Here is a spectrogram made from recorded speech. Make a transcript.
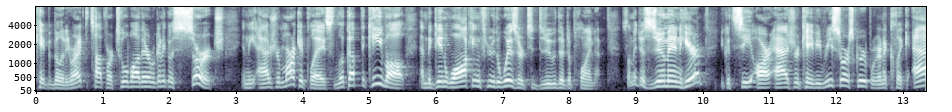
capability right at the top of our toolbar there. We're going to go search in the Azure Marketplace, look up the Key Vault, and begin walking through the wizard to do the deployment. So let me just zoom in here. You could see our Azure KV resource group. We're going to click Add.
